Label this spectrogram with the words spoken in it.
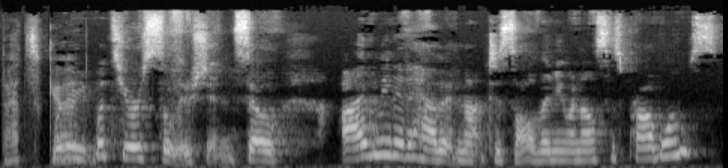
That's What are- good. what's your solution? So I've made it a habit not to solve anyone else's problems.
